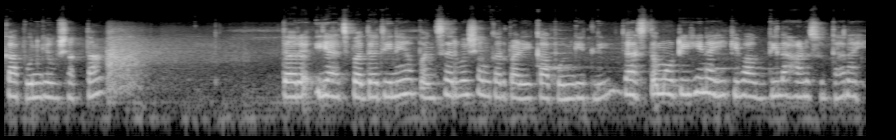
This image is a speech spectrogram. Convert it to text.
कापून घेऊ शकता. तर याच पद्धतीने आपण सर्व शंकरपाळी कापून घेतली. जास्त मोठीही नाही किंवा अगदी लहानसुद्धा नाही.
